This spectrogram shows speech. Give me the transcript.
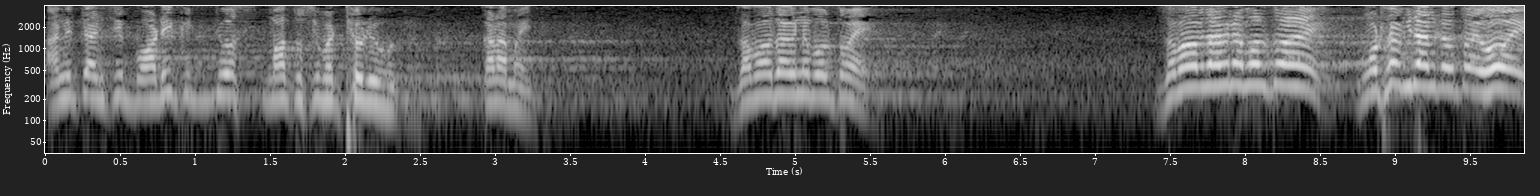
आणि त्यांची बॉडी किती दिवस मातोश्रीमध्ये ठेवली होती कळा माहिती. जबाबदारीने बोलतोय. जबाबदारीने बोलतोय मोठं विधान करतोय होय.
